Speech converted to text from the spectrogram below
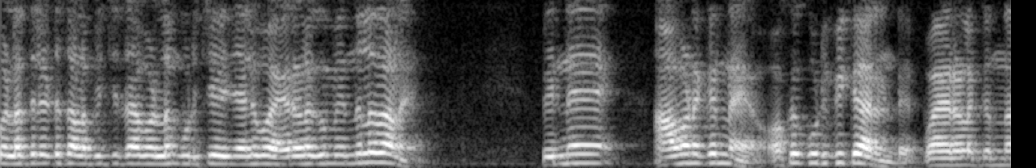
വെള്ളത്തിലിട്ട് തിളപ്പിച്ചിട്ട് ആ വെള്ളം കുടിച്ചു കഴിഞ്ഞാൽ വയറിളകും എന്നുള്ളതാണ്. പിന്നെ ആവണക്കെണ്ണയോ? ഒക്കെ കുടിപ്പിക്കാറുണ്ട് വയറിളക്കുന്ന.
